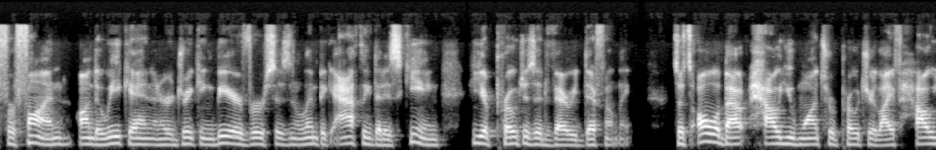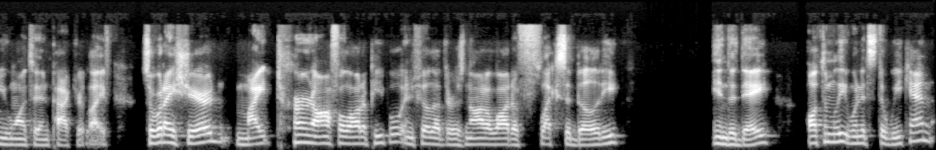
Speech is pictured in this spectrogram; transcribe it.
for fun on the weekend and are drinking beer versus an Olympic athlete that is skiing, he approaches it very differently. So it's all about how you want to approach your life, how you want to impact your life. So what I shared might turn off a lot of people and feel that there's not a lot of flexibility in the day. Ultimately, when it's the weekend,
